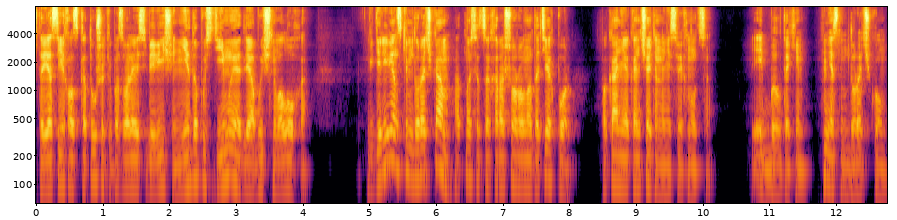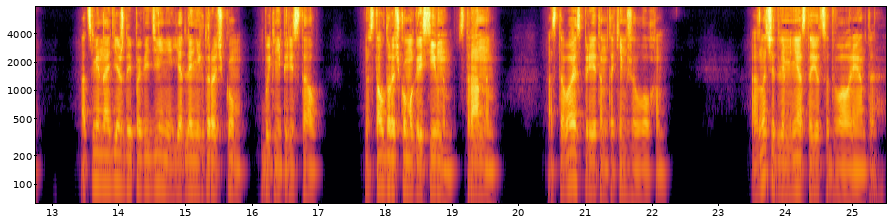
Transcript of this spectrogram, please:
что я съехал с катушек и позволяю себе вещи, недопустимые для обычного лоха. К деревенским дурачкам относятся хорошо ровно до тех пор, пока они окончательно не свихнутся. Я и был таким местным дурачком. От смены одежды и поведения я для них дурачком быть не перестал. Но стал дурачком агрессивным, странным, оставаясь при этом таким же лохом. А значит для меня остается два варианта.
